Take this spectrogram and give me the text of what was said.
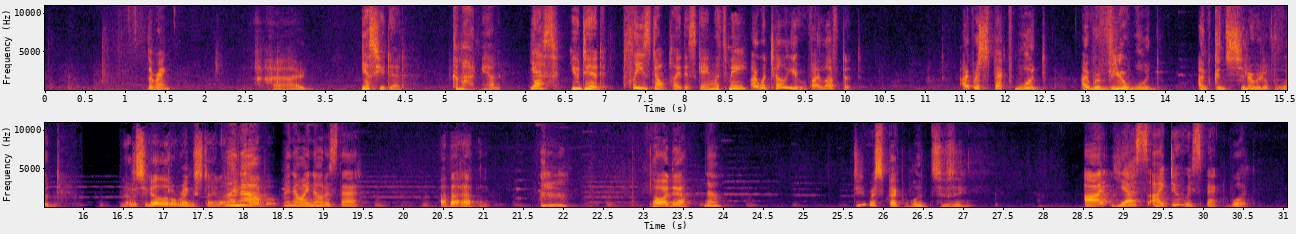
The ring. I Yes, you did. Come on, man. Yes, you did. Please don't play this game with me. I would tell you if I left it. I respect wood. I revere wood. I'm considerate of wood. Notice you got a little ring stain on I your know. table. I know. I noticed that. How'd that happen? I don't know. No idea. No. Do you respect wood, Susie? Uh, yes, I do respect wood.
